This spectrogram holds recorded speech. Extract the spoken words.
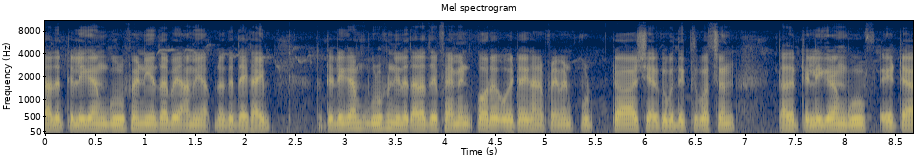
তাদের টেলিগ্রাম গ্রুপে নিয়ে যাবে। আমি আপনাকে দেখাই। তো টেলিগ্রাম গ্রুপে নিলে তারা যে পেমেন্ট করে, ওইটা এখানে পেমেন্ট পুটটা শেয়ার করবে। দেখতে পাচ্ছেন? তাদের টেলিগ্রাম গ্রুপ এটা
